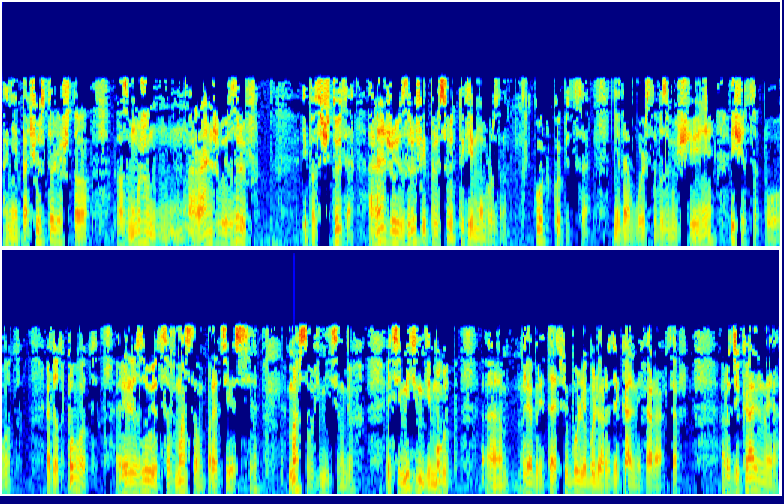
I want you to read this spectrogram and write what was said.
Они почувствовали, что возможен оранжевый взрыв. И существует оранжевый взрыв и происходит таким образом. Копится недовольство, возмущение, ищется повод. Этот повод реализуется в массовом протесте, в массовых митингах. Эти митинги могут э, приобретать все более и более радикальный характер. Радикальные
